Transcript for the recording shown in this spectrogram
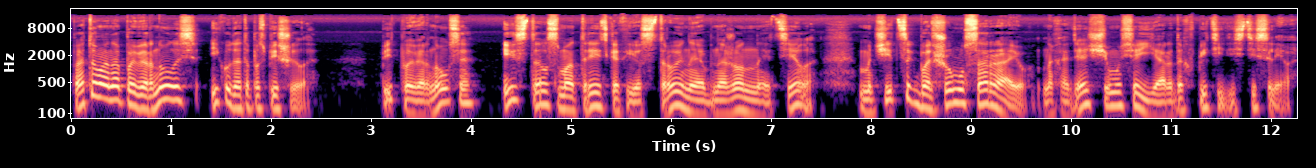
Потом она повернулась и куда-то поспешила. Пит повернулся и стал смотреть, как ее стройное обнаженное тело мчится к большому сараю, находящемуся ярдах в пятидесяти слева.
